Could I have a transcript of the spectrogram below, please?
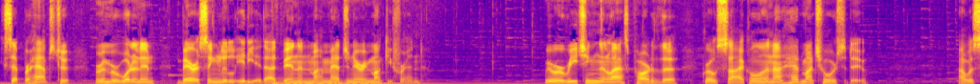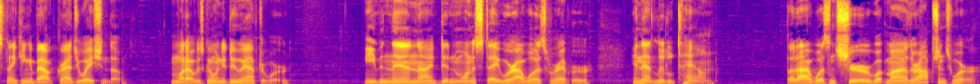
Except perhaps to remember what an embarrassing little idiot I'd been and my imaginary monkey friend. We were reaching the last part of the growth cycle, and I had my chores to do. I was thinking about graduation, though and what I was going to do afterward. Even then, I didn't want to stay where I was forever, in that little town. But I wasn't sure what my other options were.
